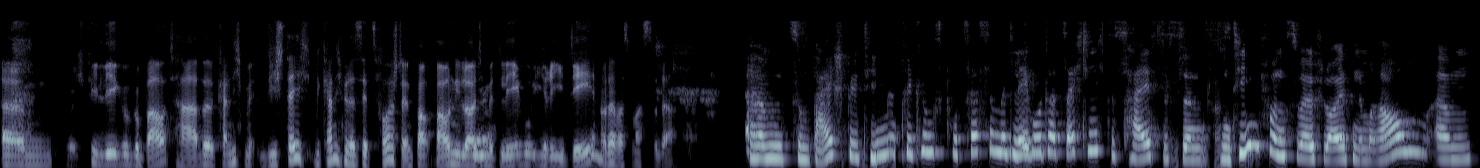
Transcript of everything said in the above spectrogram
ähm, wo ich viel Lego gebaut habe, kann ich mir, wie stelle ich, wie kann ich mir das jetzt vorstellen? Ba bauen die Leute mit Lego ihre Ideen oder was machst du da? Ähm, zum Beispiel Teamentwicklungsprozesse mit Lego tatsächlich. Das heißt, es sind ein Team von zwölf Leuten im Raum ähm,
